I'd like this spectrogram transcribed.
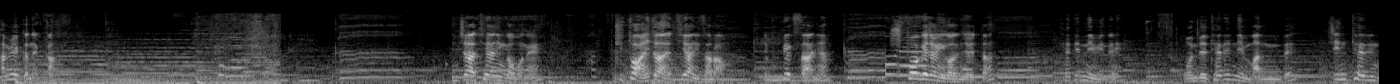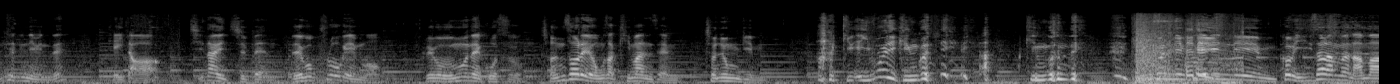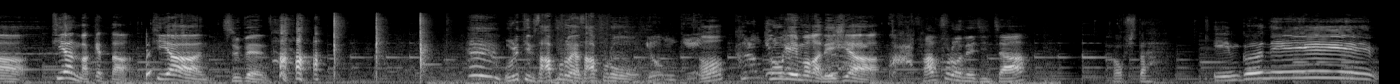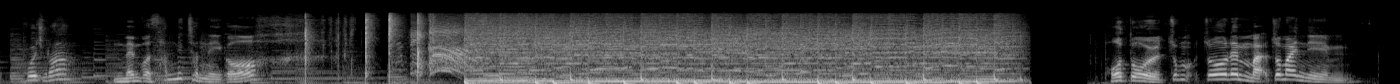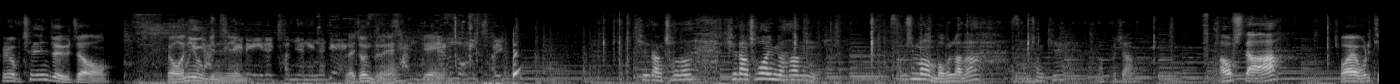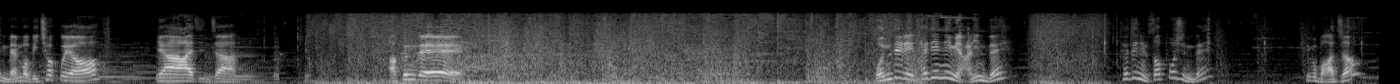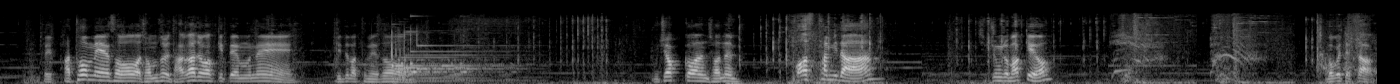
카밀 꺼낼까? 진짜 티안인가 보네. 쥐토 아니잖아 티안 이 사람. FPX 아니야? 슈퍼 계정이거든요 일단. 테디님이네. 원딜 테디님 맞는데? 찐 테디, 테디님인데? 게이다. C9 즈벤. 외국 프로게이머. 그리고 의문의 고수. 전설의 용사 김한샘. 전용김. 아 기, 이분이 김군님이야. 김군님 김군님 테디. 테디님. 그럼 이 사람은 아마 티안 맞겠다. 티안 즈벤. 우리 팀 4%야 4% 용기? 어? 프로게이머가 넷이야. 4%네 진짜. 가봅시다. 김구님 보여주라. 멤버 3 미쳤네 이거. 버돌 쪼, 쪼렘말 쪼말님. 그리고 챌린저 유저 어니우기님 레전드네, 그 상부되는 게임. 놈이 절... 킬당 천원? 킬당 천원이면 한 30만원 먹을라나? 3천킬? 나쁘지 않아 가봅시다 좋아요 우리 팀 멤버 미쳤고요 야 진짜 아 근데 원딜이 테디님이 아닌데? 테디님 서폿인데? 이거 맞아? 저희 바텀에서 점수를 다 가져갔기 때문에 미드 바텀에서 무조건 저는 퍼스트합니다. 집중 좀 할게요. 먹을 때 딱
